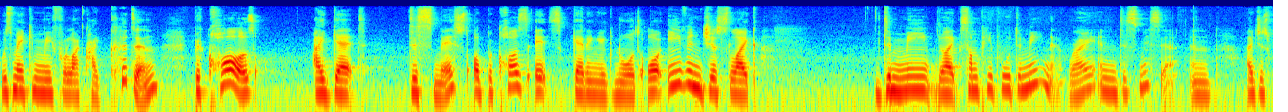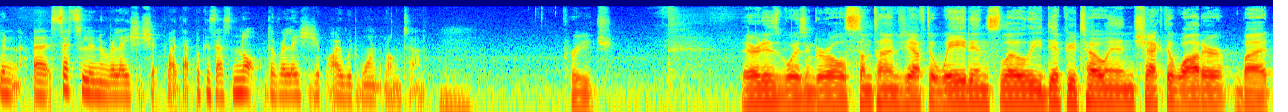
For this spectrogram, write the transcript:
was making me feel like I couldn't because I get dismissed or because it's getting ignored or even just like demean like some people demean it right and dismiss it and i just wouldn't uh, settle in a relationship like that because that's not the relationship i would want long term Preach. There it is, boys and girls. Sometimes you have to wade in slowly, dip your toe in, check the water, but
